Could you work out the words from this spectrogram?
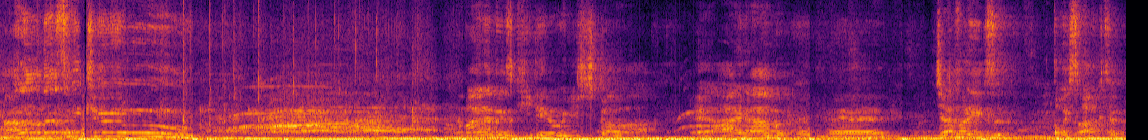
Hello, nice to meet you. My name is Hideo Ishikawa. and I am a Japanese voice actor.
